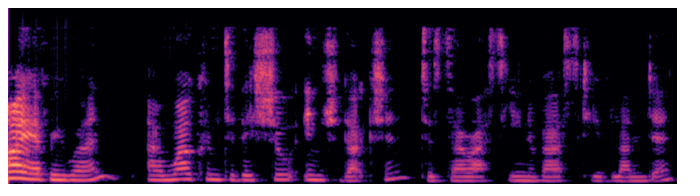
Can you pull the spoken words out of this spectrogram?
Hi everyone and welcome to this short introduction to SOAS University of London.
